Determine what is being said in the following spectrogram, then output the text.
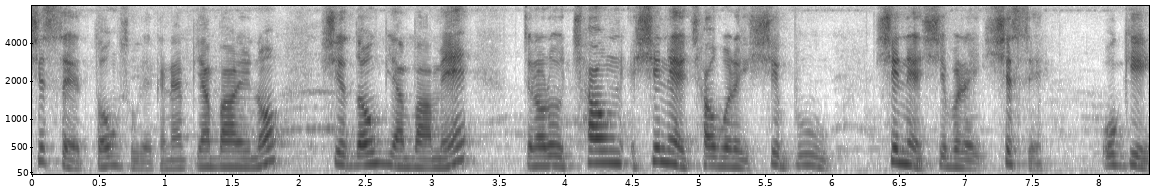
83ဆိုတဲ့ကဏ္ဍပြန်ပါတယ်နော်83ပြန်ပါမယ် ကျွန်တော်တို့6ရှင်းနဲ့6ပရိတ်10ဘူးရှင်းနဲ့10ပရိတ်80 okay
